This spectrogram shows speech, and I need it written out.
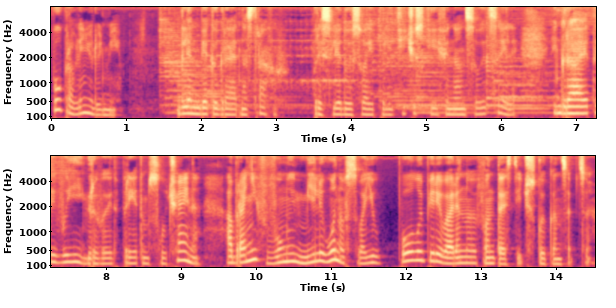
по управлению людьми. Гленбек играет на страхах, преследуя свои политические и финансовые цели, играет и выигрывает при этом случайно, обронив в умы миллионов свою полупереваренную фантастическую концепцию.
